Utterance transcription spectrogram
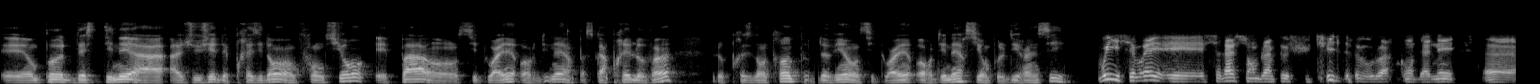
est un peu destiné à, juger des présidents en fonction et pas un citoyen ordinaire, parce qu'après le 20, le président Trump devient un citoyen ordinaire, si on peut le dire ainsi. Oui, c'est vrai, et cela semble un peu futile de vouloir condamner euh,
